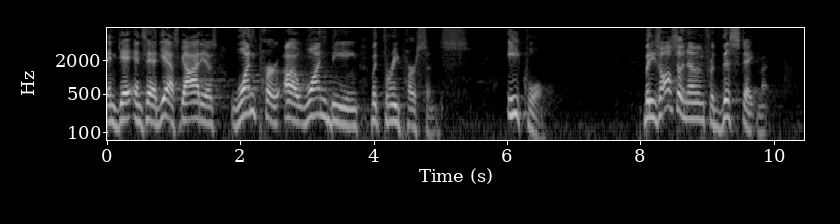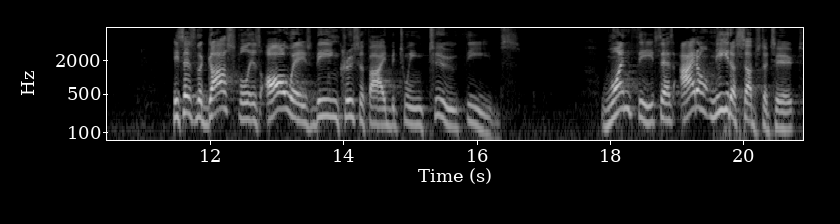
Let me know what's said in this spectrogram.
and, get, and said, yes, God is one, per, uh, one being, but three persons, equal. But he's also known for this statement. He says the gospel is always being crucified between two thieves. One thief says, I don't need a substitute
